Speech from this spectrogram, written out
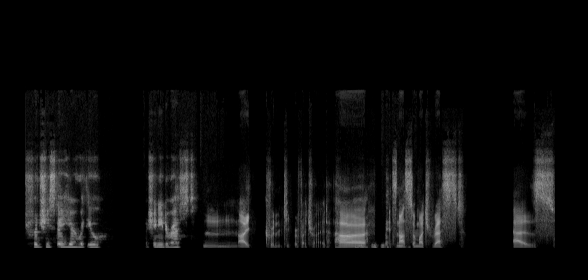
Should she stay here with you? Does she need to rest? Hmm, I couldn't keep her if I tried. Uh, it's not so much rest as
